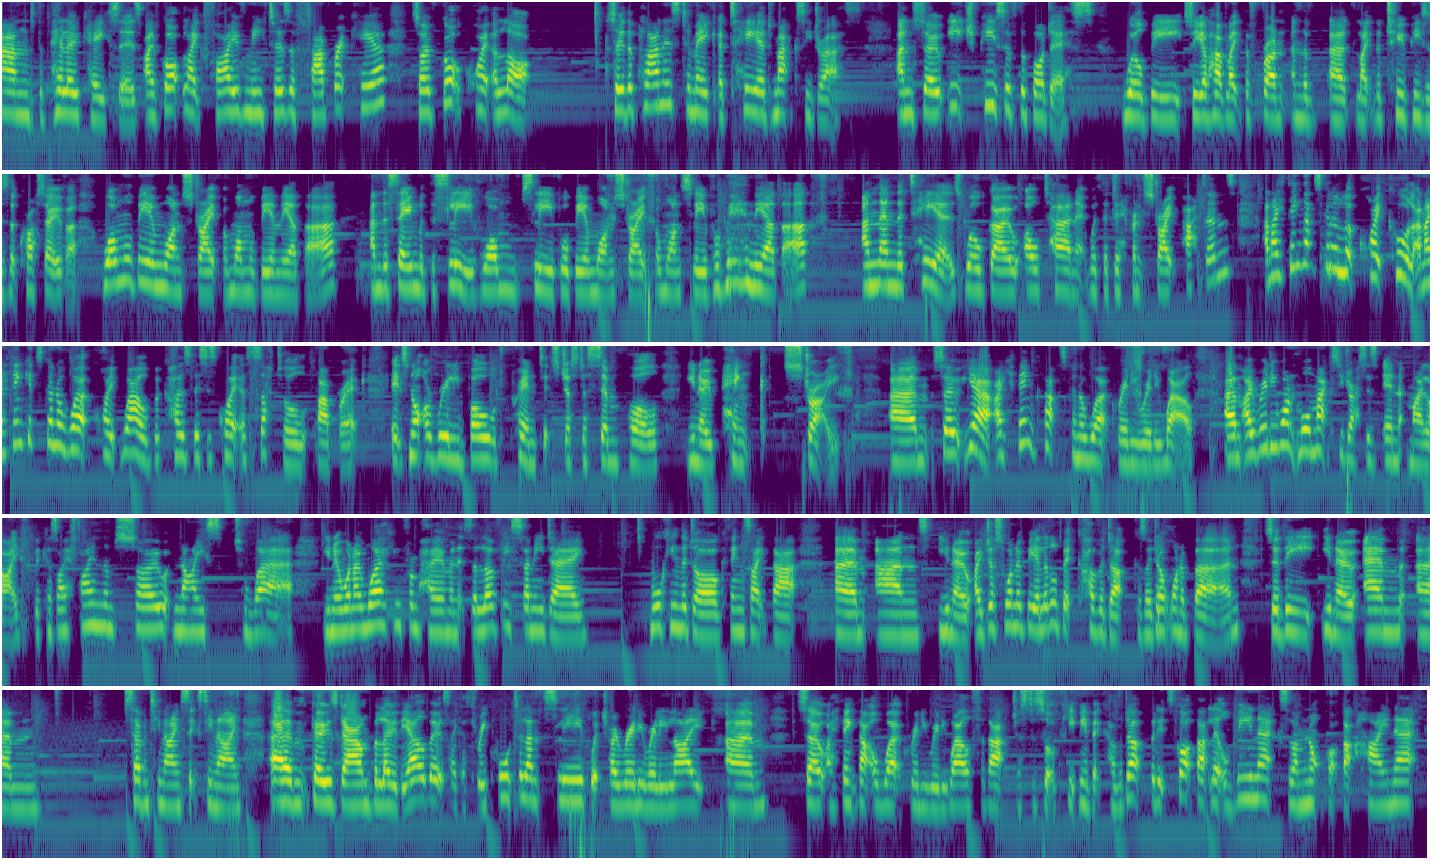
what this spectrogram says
and the pillowcases. I've got like five meters of fabric here, so I've got quite a lot. So the plan is to make a tiered maxi dress. And so each piece of the bodice will be, so you'll have like the front and the, uh, like the two pieces that cross over. One will be in one stripe and one will be in the other. And the same with the sleeve. One sleeve will be in one stripe and one sleeve will be in the other and then the tiers will go alternate with the different stripe patterns. And I think that's going to look quite cool. And I think it's going to work quite well because this is quite a subtle fabric. It's not a really bold print. It's just a simple, you know, pink stripe. Um, so yeah, I think that's going to work really, really well. Um, I really want more maxi dresses in my life because I find them so nice to wear. You know, when I'm working from home and it's a lovely sunny day, walking the dog, things like that. Um, and you know, I just want to be a little bit covered up because I don't want to burn. So the you know M um, 7969 um, goes down below the elbow. It's like a three quarter length sleeve, which I really really like. Um, so I think that'll work really really well for that, just to sort of keep me a bit covered up. But it's got that little V neck, so I'm not got that high neck.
